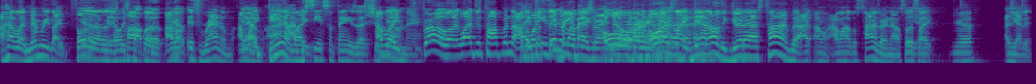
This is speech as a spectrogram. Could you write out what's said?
i have like memory like photos Yep, that'll they just always pop, pop up, up, i don't yep. it's random i'm Yeah, like damn I, like be seeing some things that should I'm be like, on there. bro, like, why is this popping up? I don't want to think about it this back right now. Or, or it's like, damn, that was a good ass time, but I, I don't, I don't have those times right now. So it's Yeah. like, yeah, I just gotta,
